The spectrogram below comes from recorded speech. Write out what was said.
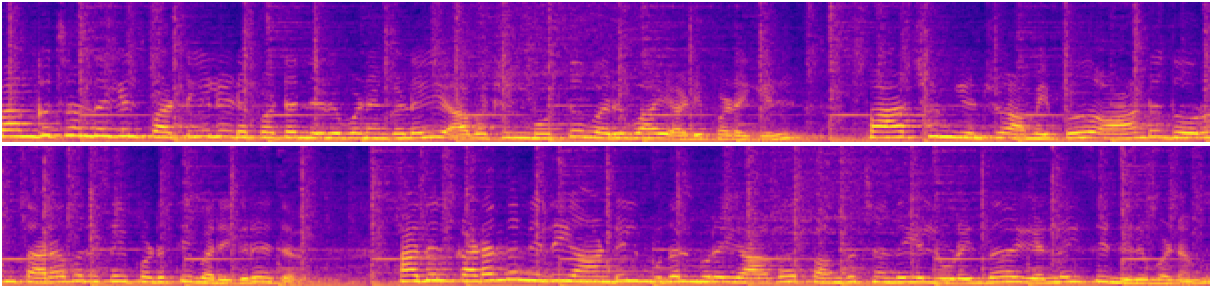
பங்குச்சந்தையில் பட்டியலிடப்பட்ட நிறுவனங்களை அவற்றின் மொத்த வருவாய் அடிப்படையில் பார்ச்சும் என்ற அமைப்பு ஆண்டுதோறும் தரவரிசைப்படுத்தி வருகிறது. அதில் கடந்த நிதி ஆண்டில் முதல் முறையாக பங்குச்சந்தையில் நுழைந்த எல்ஐசி நிறுவனம்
